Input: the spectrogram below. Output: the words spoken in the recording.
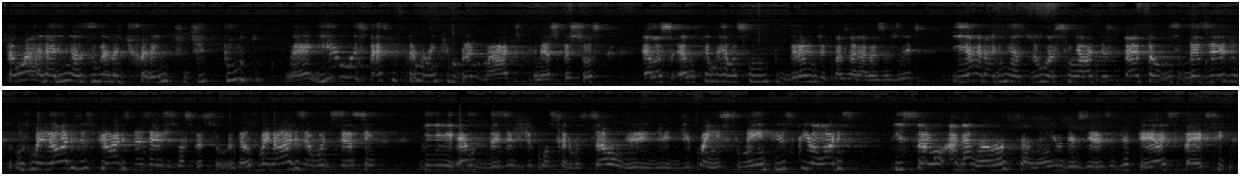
Então a ararinha azul é diferente de tudo, né? E é uma espécie extremamente emblemática, né? As pessoas elas elas têm uma relação muito grande com as araras azuis e a ararinha azul assim ela desperta os desejos, os melhores e os piores desejos das pessoas. Né? Os melhores eu vou dizer assim que é o desejo de conservação, de, de, de conhecimento e os piores que são a ganância né, e o desejo de ter a espécie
